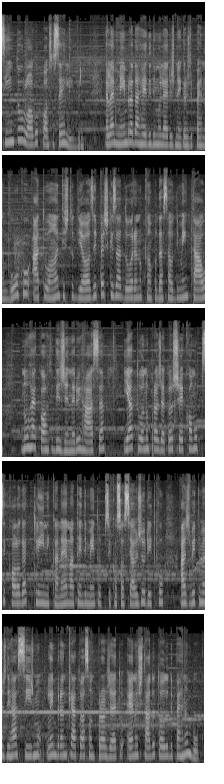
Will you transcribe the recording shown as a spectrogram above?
Sinto, logo posso ser livre. Ela é membro da Rede de Mulheres Negras de Pernambuco, atuante, estudiosa e pesquisadora no campo da saúde mental, no recorte de gênero e raça e atua no projeto Oxê como psicóloga clínica, né, no atendimento psicossocial e jurídico às vítimas de racismo, lembrando que a atuação do projeto é no estado todo de Pernambuco.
